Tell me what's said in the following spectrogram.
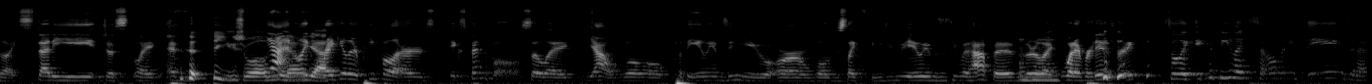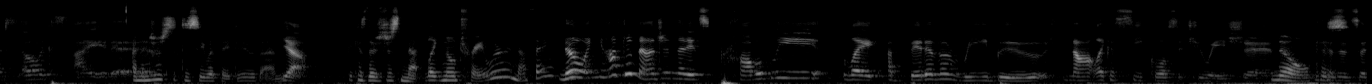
like study, just like and the usual. yeah, you know, and like yeah. regular people are expendable. So like, yeah, we'll put the aliens in you, or we'll just like feed you to the aliens and see what happens, or Mhm. like whatever it is, right? so like, it could be like so many things, and I'm so excited. I'm interested to see what they do then. Yeah. Because there's just not like no trailer, nothing. No, and you have to imagine that it's probably like a bit of a reboot, not like a sequel situation. No, because it's a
